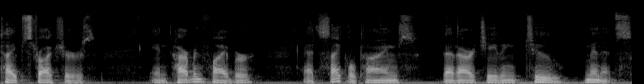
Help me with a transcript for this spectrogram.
type structures in carbon fiber at cycle times that are achieving two minutes.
